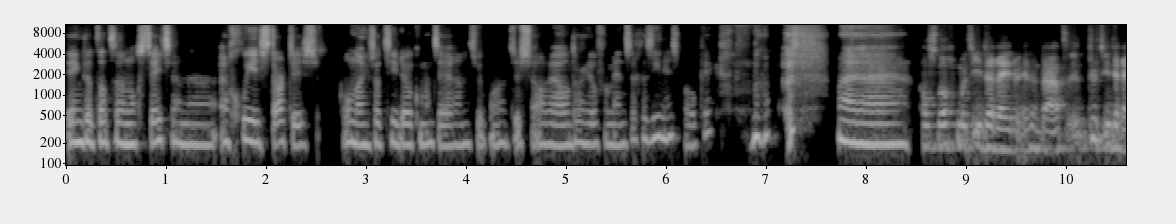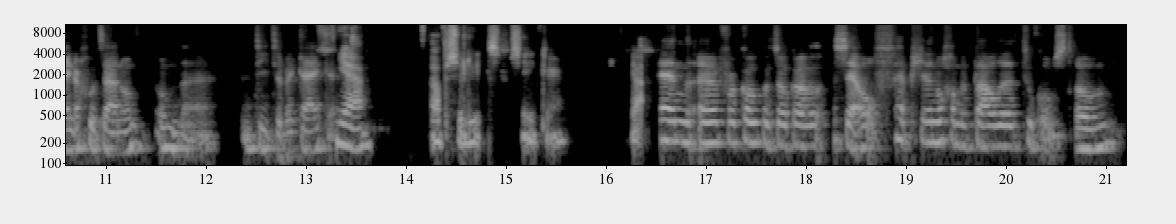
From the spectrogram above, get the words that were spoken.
denk dat dat nog steeds een, eh, een goede start is. Ondanks dat die documentaire natuurlijk ondertussen al wel door heel veel mensen gezien is, hoop ik. maar, uh, Alsnog moet iedereen inderdaad, doet iedereen er goed aan om, om uh, die te bekijken. Ja, absoluut. Zeker. Ja. En uh, voor Coco Toco zelf, heb je nog een bepaalde toekomstdroom?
